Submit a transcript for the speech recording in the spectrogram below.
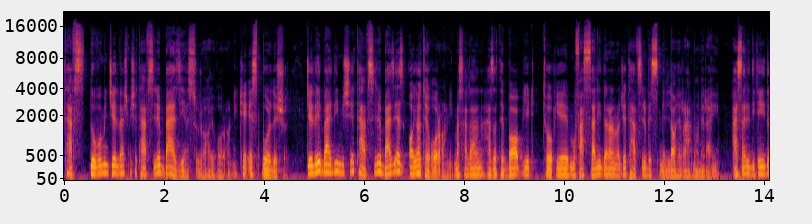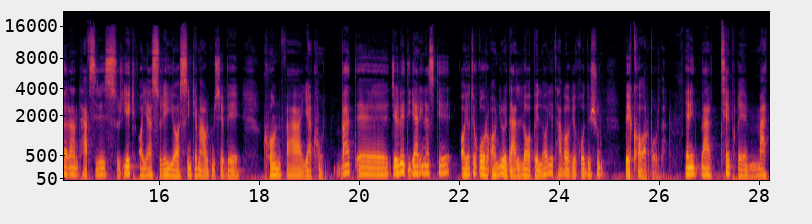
تفس... دومین جلوهش میشه تفسیر بعضی از سوره های قرآنی که اسم برده شد. جلوه بعدی میشه تفسیر بعضی از آیات قرآنی. مثلا حضرت باب یک توقیه مفصلی دارن راجع تفسیر بسم الله الرحمن الرحیم. اثر دیگه ای دارن تفسیر سور... یک آیه از سوره یاسین که مربوط میشه به کن و یکون. بعد جلوه دیگر این است که آیات قرآنی رو در لابلای تواقی خودشون به کار بردن. یعنی بر طبق متن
